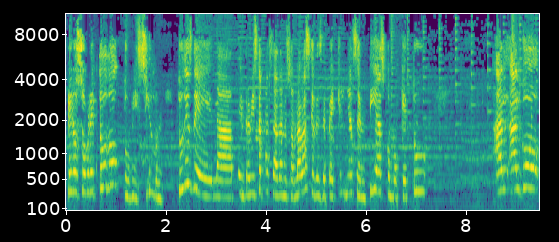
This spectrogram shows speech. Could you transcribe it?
pero sobre todo tu visión. Tú desde la entrevista pasada nos hablabas que desde pequeña sentías como que tú algo,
